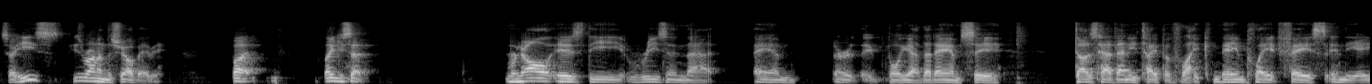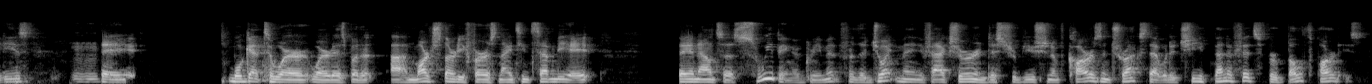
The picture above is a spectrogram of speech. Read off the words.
so he's he's running the show, baby. But like you said, Renault is the reason that AM or well yeah that AMC does have any type of like nameplate face in the 80s. Mhm. They we'll get to where where it is, but on March 31st, 1978, they announce a sweeping agreement for the joint manufacture and distribution of cars and trucks that would achieve benefits for both parties.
